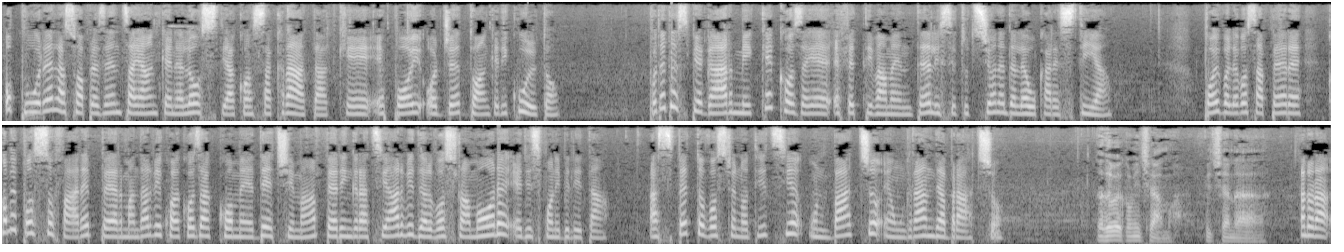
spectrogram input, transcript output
Oppure la sua presenza è anche nell'ostia consacrata, che è poi oggetto anche di culto? Potete spiegarmi che cosa è effettivamente l'istituzione dell'Eucarestia? Poi volevo sapere come posso fare per mandarvi qualcosa come decima per ringraziarvi del vostro amore e disponibilità. Aspetto vostre notizie, un bacio e un grande abbraccio. Da dove cominciamo? Qui c'è una... Allora,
